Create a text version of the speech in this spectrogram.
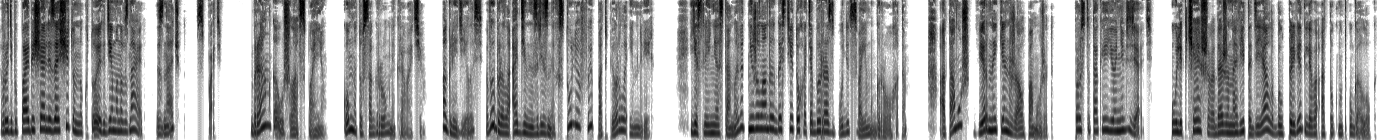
Вроде бы пообещали защиту, но кто их демонов знает? Значит, спать. Бранка ушла в спальню комнату с огромной кроватью. Огляделась, выбрала один из резных стульев и подперла им дверь. Если не остановит нежеланных гостей, то хотя бы разбудит своим грохотом. А там уж верный кинжал поможет. Просто так ее не взять. У легчайшего даже на вид одеяла был приветливо отпукнут уголок.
